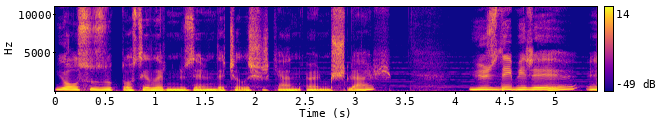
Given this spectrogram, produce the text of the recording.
yolsuzluk dosyalarının üzerinde çalışırken ölmüşler. Yüzde biri e,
